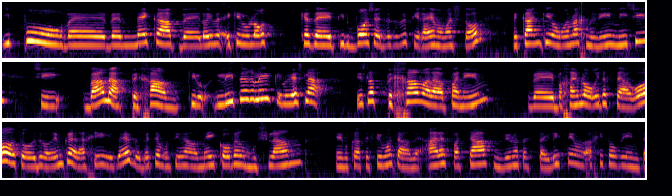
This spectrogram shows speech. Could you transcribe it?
איפור ו- ומייקאפ ואלוהים, כאילו לא רק כזה תלבושת וזה, זה תיראה ממש טוב. וכאן כאילו אומרים לך, מביאים מישהי שהיא באה מהפחם, כאילו literally, כאילו יש לה, יש לה פחם על הפנים, ובחיים לא הורידה שערות או דברים כאלה הכי זה, ובעצם עושים לה makeover מושלם, מקרצפים אותה מאלף עד תף, מביאים לה את הסטייליסטים הכי טובים, את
